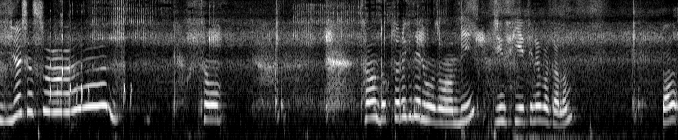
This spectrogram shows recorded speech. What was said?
Yaşasın. Tamam. Tamam doktora gidelim o zaman bir. Cinsiyetine bakalım. Ben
